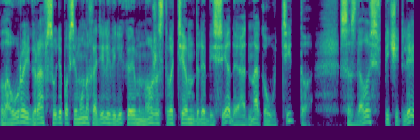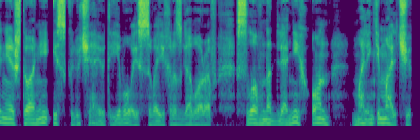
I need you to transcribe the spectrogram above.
Лаура и граф, судя по всему, находили великое множество тем для беседы, однако у Тито создалось впечатление, что они исключают его из своих разговоров, словно для них он маленький мальчик,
